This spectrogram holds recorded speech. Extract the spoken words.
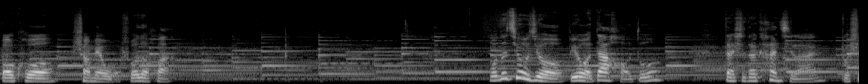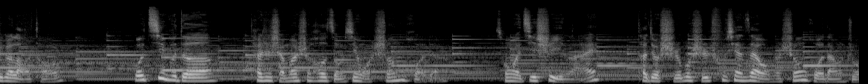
包括上面我说的话。我的舅舅比我大好多，但是他看起来不是个老头。我记不得他是什么时候走进我生活的。从我记事以来，他就时不时出现在我们生活当中。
